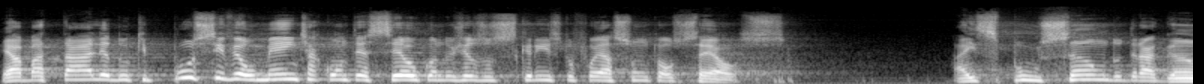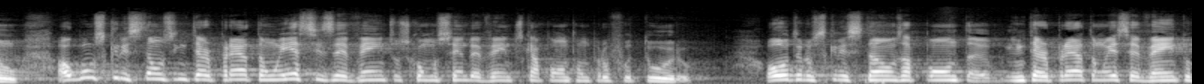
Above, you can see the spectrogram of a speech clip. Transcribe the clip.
É a batalha do que possivelmente aconteceu quando Jesus Cristo foi assunto aos céus. a expulsão do dragão. Alguns cristãos interpretam esses eventos como sendo eventos que apontam para o futuro. Outros cristãos apontam, interpretam esse evento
